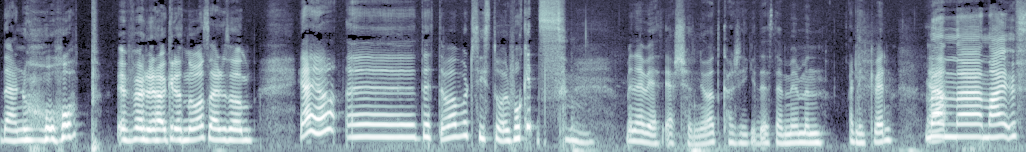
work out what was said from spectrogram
det er noe håp. Jeg føler akkurat nå så er det sånn Ja ja, eh, dette var vårt siste år, folkens. Men jeg vet, jeg skjønner jo at kanskje ikke det stemmer, men allikevel. Men uh, nei, uff.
